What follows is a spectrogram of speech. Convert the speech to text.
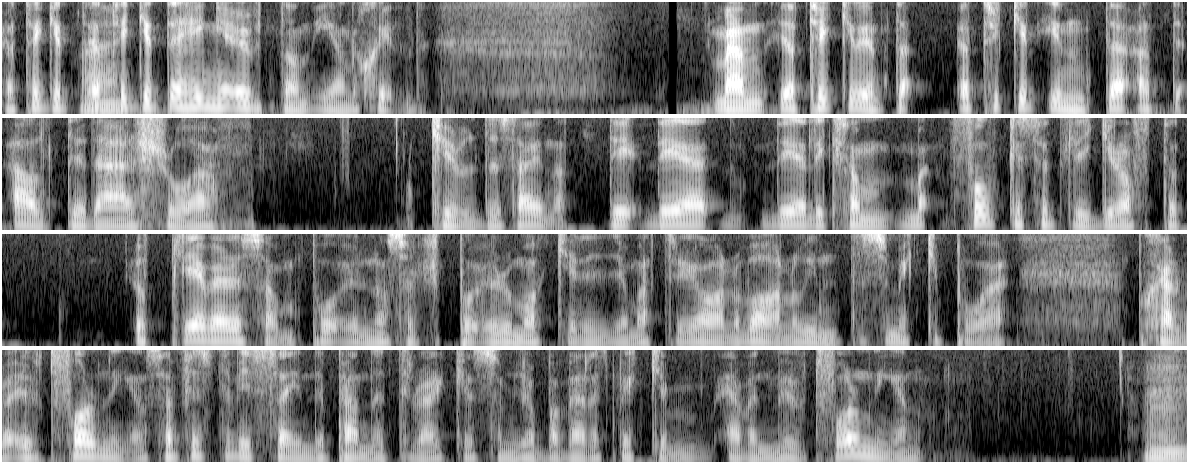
Jag tänker, jag tänker inte hänga ut någon enskild. Men jag tycker, inte, jag tycker inte att det alltid är så kul designat. Det, det, det är liksom, fokuset ligger ofta, upplever jag det som, på någon sorts på urmakeri och materialval och inte så mycket på, på själva utformningen. Sen finns det vissa independent-tillverkare som jobbar väldigt mycket även med utformningen. Mm.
